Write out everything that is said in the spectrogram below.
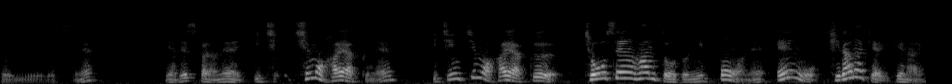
というですね。いや、ですからね、一日も早くね、一日も早く、朝鮮半島と日本はね、縁を切らなきゃいけない。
